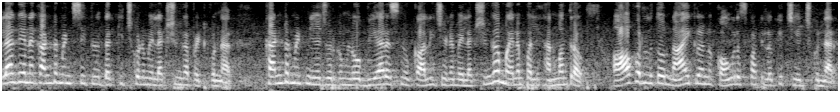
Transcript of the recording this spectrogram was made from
ఎలాగైనా కంటోన్మెంట్ సీట్ను దక్కించుకోవడమే లక్ష్యంగా పెట్టుకున్నారు. కంటోన్మెంట్ నియోజకవర్గంలో బీఆర్ఎస్ను ఖాళీ చేయడమే లక్ష్యంగా మైనంపల్లి హనుమంతరావు ఆఫర్లతో నాయకులను కాంగ్రెస్ పార్టీలోకి చేర్చుకున్నారు.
